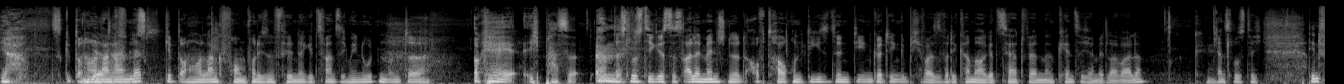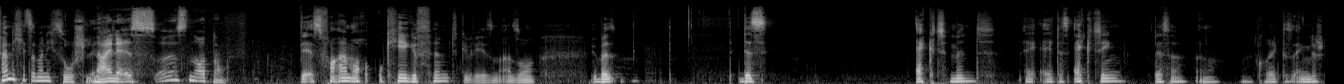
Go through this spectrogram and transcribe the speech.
Ja, es gibt auch noch eine, Wieder Lang Timelapse? es gibt auch noch eine Langform von diesem Film, der geht 20 Minuten und äh, Okay, ich passe. das Lustige ist, dass alle Menschen, die dort auftauchen, die sind, die in Göttingen üblicherweise vor die Kamera gezerrt werden. Man kennt sich ja mittlerweile. Okay. Ganz lustig. Den fand ich jetzt aber nicht so schlecht. Nein, er ist, er ist in Ordnung. Der ist vor allem auch okay gefilmt gewesen. Also über das Actment, äh, das Acting, besser, also korrektes Englisch,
